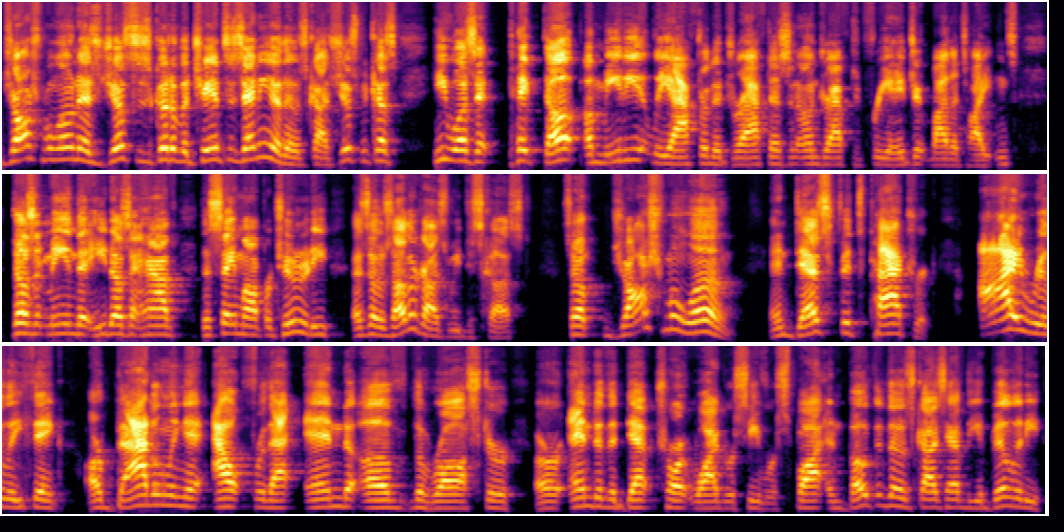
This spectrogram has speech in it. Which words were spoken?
Josh Malone has just as good of a chance as any of those guys just because he wasn't picked up immediately after the draft as an undrafted free agent by the Titans doesn't mean that he doesn't have the same opportunity as those other guys we discussed. So Josh Malone and Dez Fitzpatrick, I really think are battling it out for that end of the roster or end of the depth chart wide receiver spot. And both of those guys have the ability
